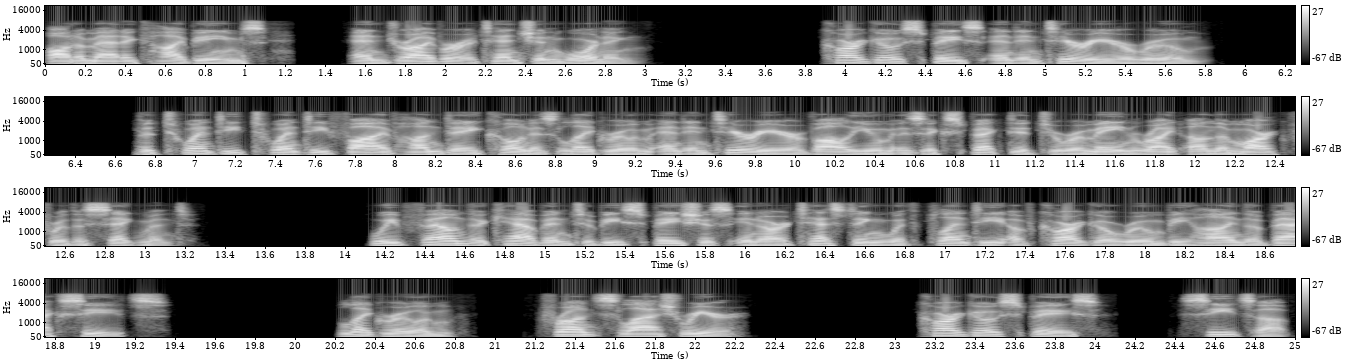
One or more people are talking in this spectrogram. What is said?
automatic high beams, and driver attention warning. Cargo space and interior room. The 2025 Hyundai Kona's legroom and interior volume is expected to remain right on the mark for the segment. We've found the cabin to be spacious in our testing with plenty of cargo room behind the back seats. Legroom, front slash rear. Cargo space, seats up.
